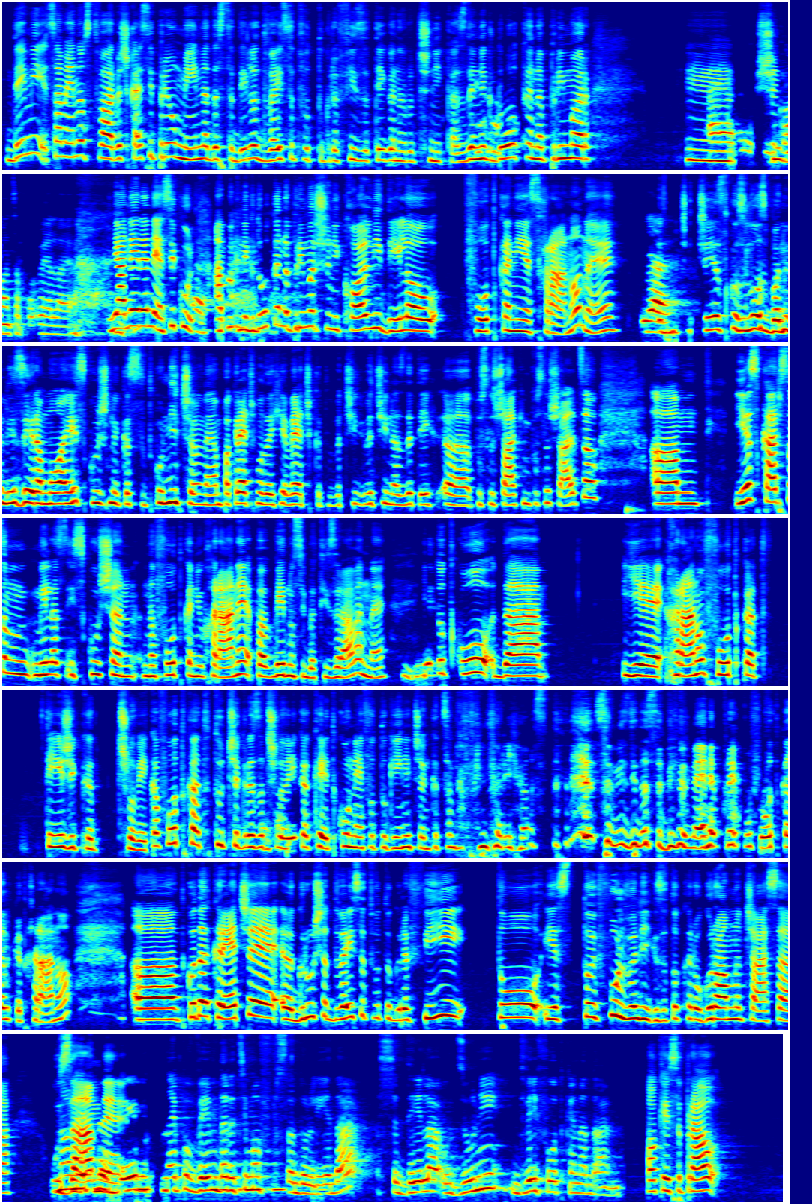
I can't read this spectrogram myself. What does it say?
Dej mi samo eno stvar, veš, kaj si prej omenila, da ste delali 20 fotografij za tega naročnika. Zdaj nekdo, ki naprimer. A Mm, Ja, še, do konca povela. Ja. ja, ne, ne, ne, si kul. Cool. Ja. Ampak nekdo, ki naprimer še nikoli ni delal fotkanje s hrano, ne, Ja, Če, če jaz zelo zbanaliziram moje izkušnje, ki so tako ničelne, ampak rečemo, da jih je več kot veči, večina zdaj teh uh, poslušalk in poslušalcev. Um, jaz, kar sem imela izkušen na fotkanju hrane, pa vedno si bila ti zraven, ne, Mhm. je to tako, da je hrano fotkati težje kot človeka fotkati, tudi če gre za človeka, ki je tako nefotogeničen, kot sem naprimer jaz. se mi zdi, da se bi me mene prej pofotkali kot hrano. Uh, tako da, reče uh, Gruša 20 fotografij, to je, to je full velik, zato ker ogromno časa No, naj, vzame. povem, naj povem, da recimo v sladoleda se dela od zunaj dve fotke na dan. Ok, se pravi,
